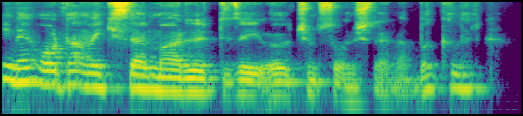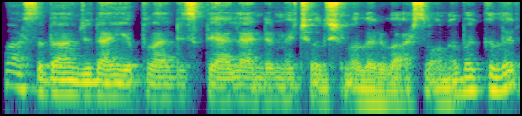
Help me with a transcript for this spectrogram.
Yine ortam ve kişisel maruziyet düzeyi ölçüm sonuçlarına bakılır. Varsa daha önceden yapılan risk değerlendirme çalışmaları varsa ona bakılır.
